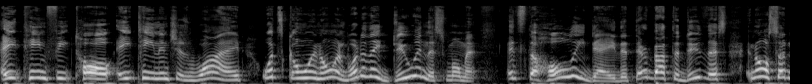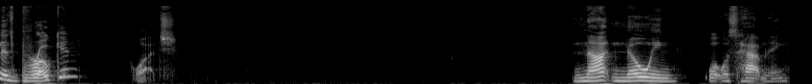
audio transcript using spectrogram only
18 feet tall, 18 inches wide. What's going on? What do they do in this moment? It's the holy day that they're about to do this, and all of a sudden it's broken. Watch. Not knowing what was happening,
